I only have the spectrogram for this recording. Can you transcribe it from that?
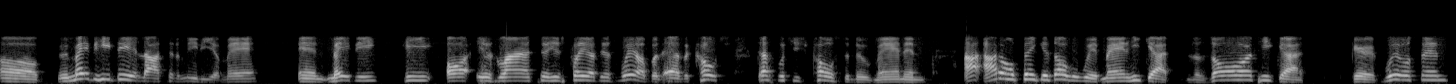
Uh, maybe he did lie to the media, man, and maybe he uh, is lying to his players as well. But as a coach, that's what you're supposed to do, man. And I, I don't think it's over with, man. He got Lazard, he got Garrett Wilson,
